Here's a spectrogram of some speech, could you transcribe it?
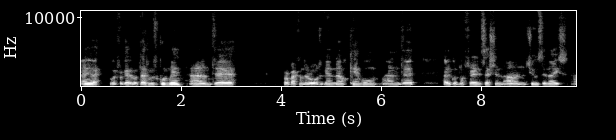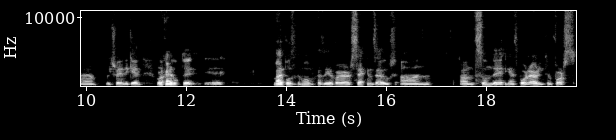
Anyway, we'll forget about that. It was a good win, and uh, we're back on the road again now. Came home and. Uh, had a good enough training session on Tuesday night. Um, we trained again. We're kind of up the uh, mad buzz at the moment because they have our seconds out on on Sunday against Portarlington first.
